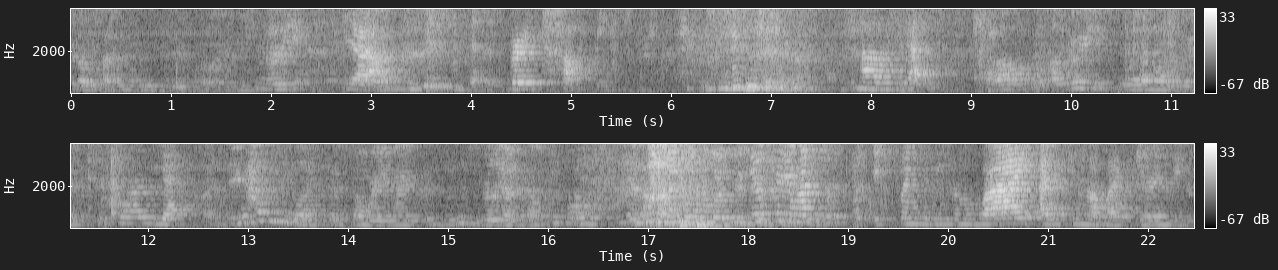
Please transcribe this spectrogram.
It always happens to me too, so Really? Yeah. yes, it's very tough being here. Um, yes? Uh, I'm really used to a lot of words before. Yeah do you have any like tips on where you? Because this is really uncomfortable, and I don't know what to you do. Pretty much just explained the reason why I do not like wearing wigs.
